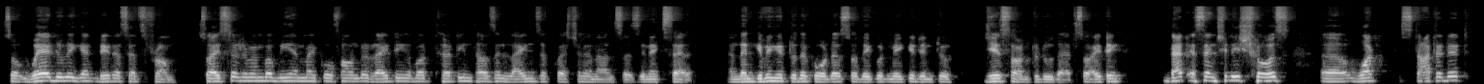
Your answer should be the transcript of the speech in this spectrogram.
So where do we get data sets from? So i still remember me and my co-founder writing about 13000 lines of question and answers in excel and then giving it to the coders so they could make it into json to do that. So i think that essentially shows uh, what started it.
